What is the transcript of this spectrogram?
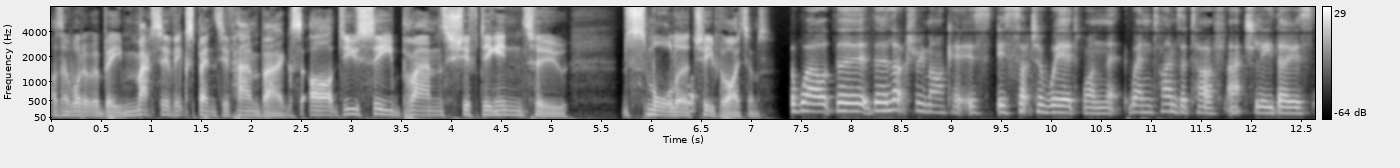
I don't know what it would be, massive expensive handbags? Are, do you see brands shifting into smaller, cheaper items? Well, the the luxury market is is such a weird one that when times are tough, actually those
